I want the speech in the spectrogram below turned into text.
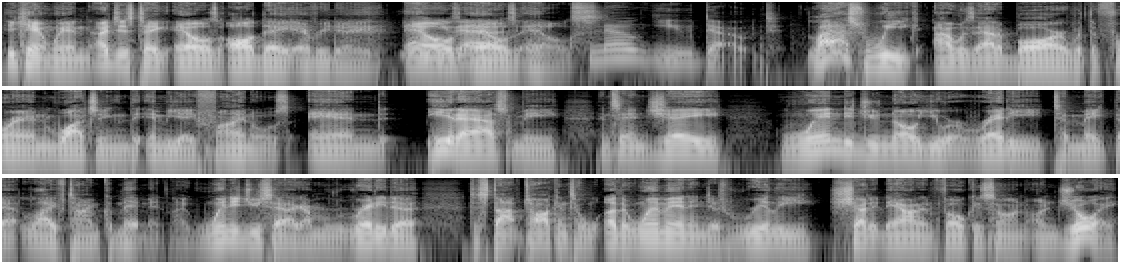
you can't win. I just take L's all day, every day. No, L's. L's, L's. No, you don't. Last week I was at a bar with a friend watching the NBA finals and he had asked me and saying, "Jay, when did you know you were ready to make that lifetime commitment? Like when did you say like I'm ready to to stop talking to other women and just really shut it down and focus on on joy.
